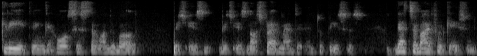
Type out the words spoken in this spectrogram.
creating a whole system on the world which is, which is not fragmented into pieces. That's a bifurcation.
